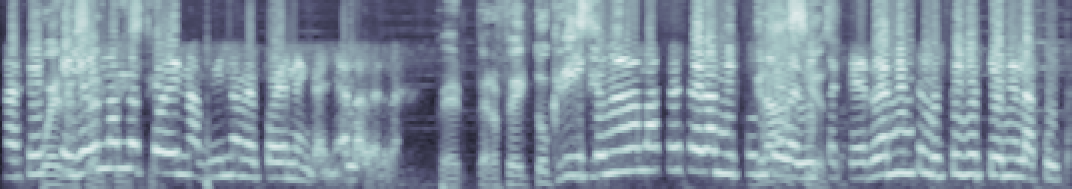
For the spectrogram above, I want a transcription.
Así es que yo no me pueden, a mí no me pueden engañar, la verdad. Per- perfecto. Y Cristi, pues nada más ese era mi punto Gracias. de vista, que realmente Lupillo tiene la culpa.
